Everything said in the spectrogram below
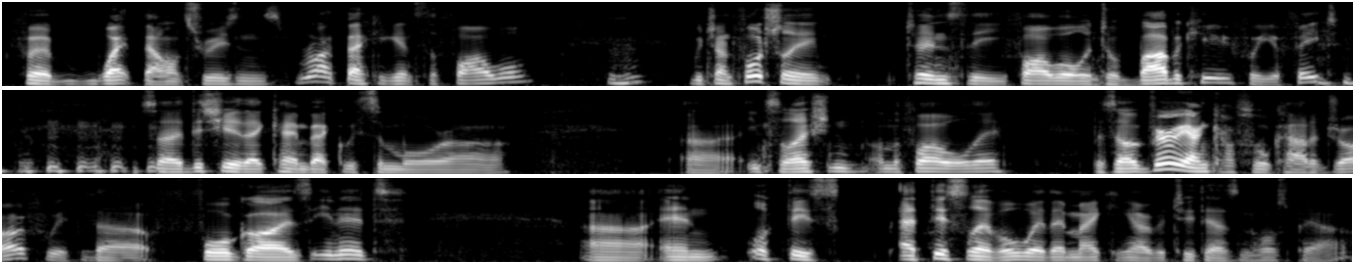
for weight balance reasons, right back against the firewall, Mhm. which unfortunately turns the firewall into a barbecue for your feet. so this year they came back with some more uh, uh, insulation on the firewall there. But so a very uncomfortable car to drive with uh, four guys in it. Uh, and look, these at this level where they're making over 2,000 horsepower,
